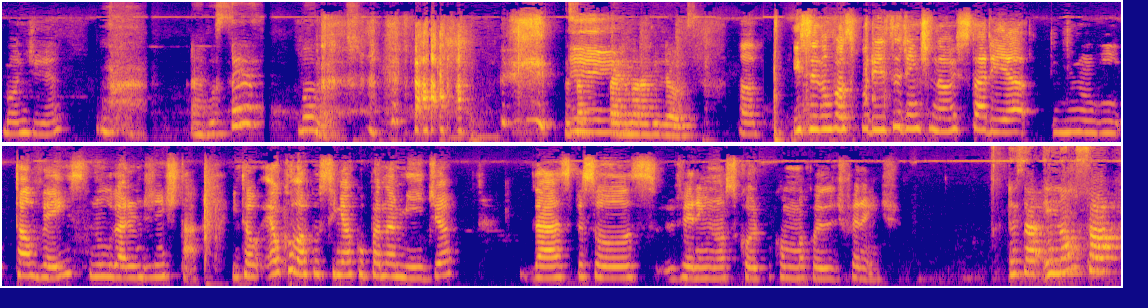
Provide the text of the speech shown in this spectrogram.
Bom dia. É você? Noite. Essa e... pele maravilhosa. Ah, e se não fosse por isso, a gente não estaria, no, talvez, no lugar onde a gente está. Então, eu coloco sim a culpa na mídia das pessoas verem o nosso corpo como uma coisa diferente. Exato. E não só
